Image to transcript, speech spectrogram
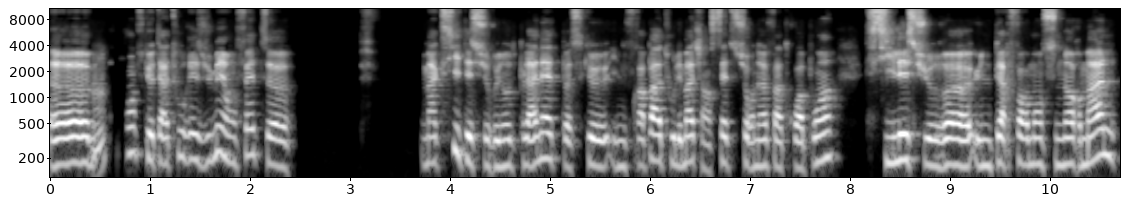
euh, mmh. je pense que tu as tout résumé. En fait, euh, Maxi était sur une autre planète parce qu'il ne fera pas à tous les matchs un 7 sur 9 à 3 points. S'il est sur euh, une performance normale,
